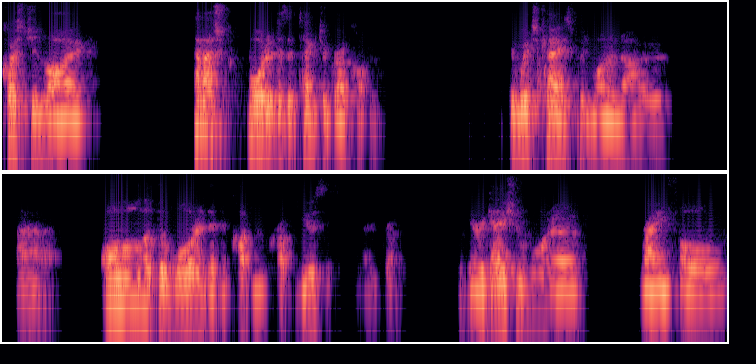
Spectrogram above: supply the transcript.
a question like, how much water does it take to grow cotton? In which case we'd want to know uh, all of the water that the cotton crop uses and grows. Irrigation water, rainfall,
